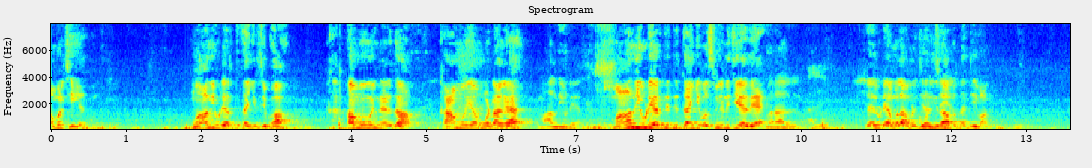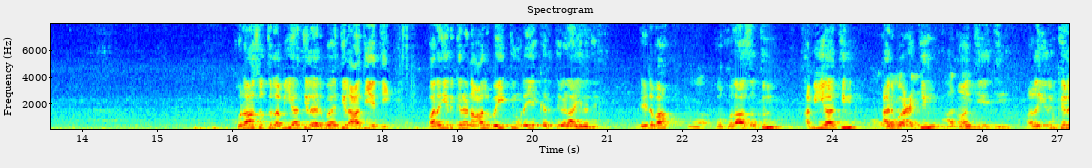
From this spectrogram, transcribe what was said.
அமல் செய்யாது. மாதியுடைய அர்த்தம் தாங்கிடுச்சுப்பா. காமுவும் எழுதான் காமு ஏன் போட்டாங்க? மால்தியுடைய மாதியுடைய அர்த்தத்தை தாங்கி வசு என்ன செய்யாது? வராது. செயலுடைய அமல அமல் செய்யாது. இதான் தான் செய்வாங்க. குலாசத்துல் அபியாத்தில் அருபத்தில் ஆத்தியத்தி வர இருக்கிற நாலு பைத்தினுடைய கருத்துகள் ஆகிறது கேட்டுப்பா குலாசத்துல் அபியாத்தில் அருபத்தில் ஆத்தியத்தி வர இருக்கிற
